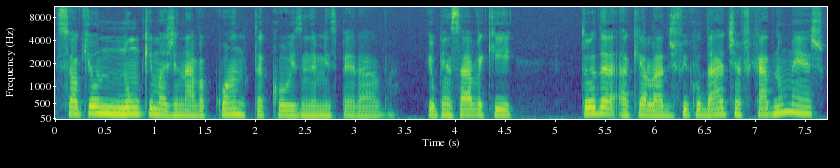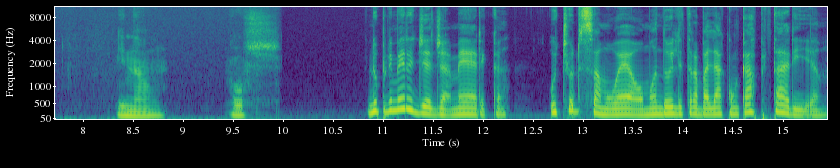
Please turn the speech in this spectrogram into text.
Só que eu nunca imaginava quanta coisa ainda me esperava. Eu pensava que toda aquela dificuldade tinha ficado no México. E não. Oxe. No primeiro dia de América, o tio de Samuel mandou ele trabalhar com carpintaria.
